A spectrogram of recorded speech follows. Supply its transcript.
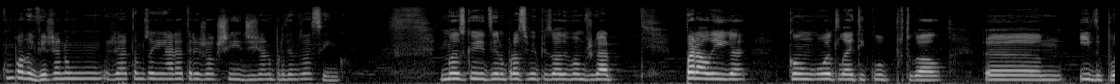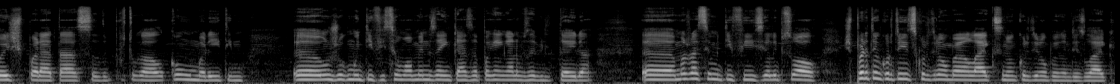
como podem ver, já, não, já estamos a ganhar a 3 jogos seguidos e já não perdemos a 5. Mas o que eu ia dizer, no próximo episódio vamos jogar para a Liga com o Atlético Clube de Portugal uh, e depois para a Taça de Portugal com o Marítimo. Uh, um jogo muito difícil, ao menos em casa, para ganharmos a bilheteira. Uh, mas vai ser muito difícil. E pessoal, espero que tenham curtido. Se curtiram, bem o like. Se não curtiram, põem um dislike.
